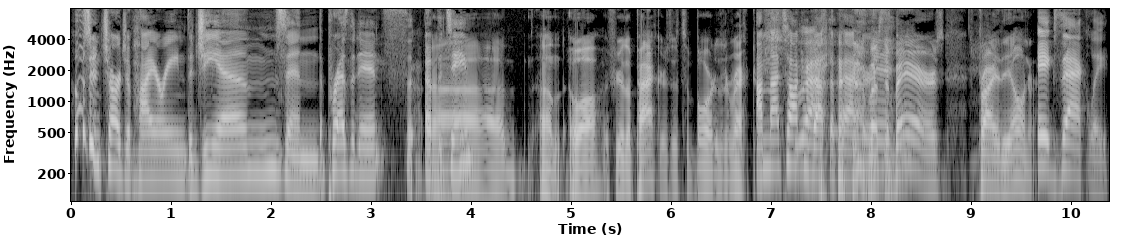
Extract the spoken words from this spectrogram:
who's in charge of hiring the GMs and the presidents of the team. Uh, uh, well, if you're the Packers, it's a board of directors. I'm not talking about the Packers. but the Bears, it's probably the owner. Exactly.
